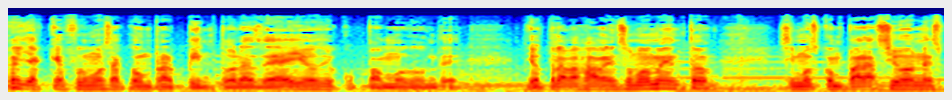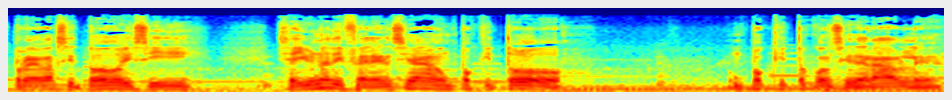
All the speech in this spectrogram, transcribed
ya que fuimos a comprar pinturas de ellos y ocupamos donde yo trabajaba en su momento. Hicimos comparaciones, pruebas y todo, y sí, sí hay una diferencia un poquito, un poquito considerable.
